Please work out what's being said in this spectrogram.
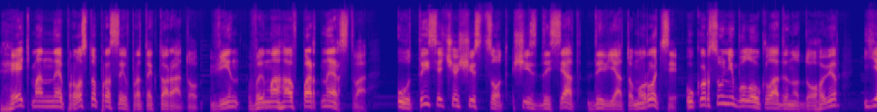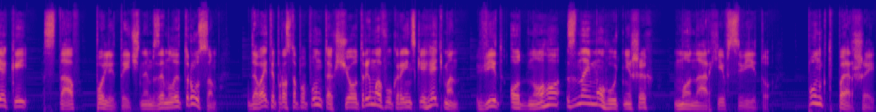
Гетьман не просто просив протекторату, він вимагав партнерства. У 1669 році у Корсуні було укладено договір, який став політичним землетрусом. Давайте просто по пунктах, що отримав український гетьман від одного з наймогутніших монархів світу. Пункт перший.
